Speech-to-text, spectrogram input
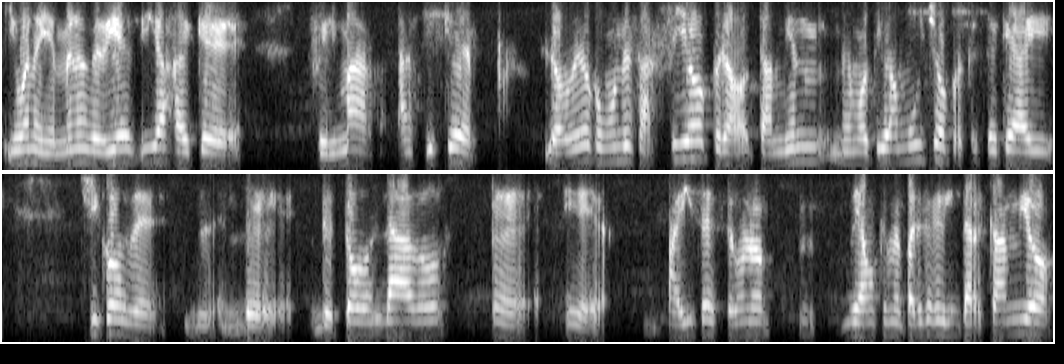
y bueno, y en menos de 10 días hay que filmar, así que lo veo como un desafío, pero también me motiva mucho porque sé que hay chicos de, de, todos lados eh, países que uno, digamos que me parece que el intercambio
